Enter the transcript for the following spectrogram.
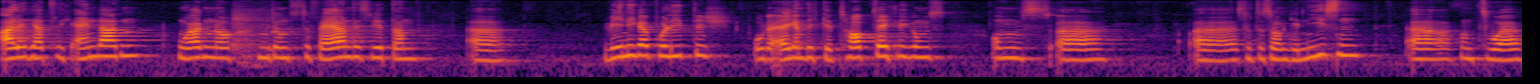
alle herzlich einladen, morgen noch mit uns zu feiern. Das wird dann äh, weniger politisch oder eigentlich geht es hauptsächlich ums, ums äh, sozusagen Genießen und zwar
